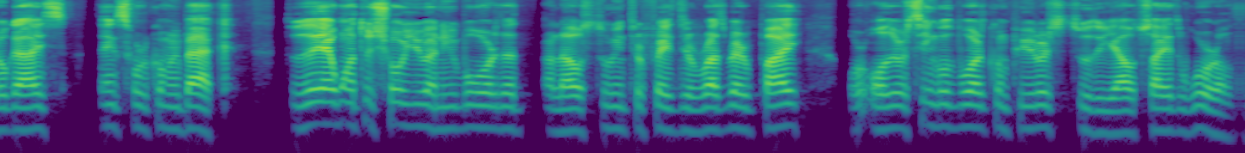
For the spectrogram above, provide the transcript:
Hello guys, thanks for coming back. Today I want to show you a new board that allows to interface the Raspberry Pi or other single board computers to the outside world.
